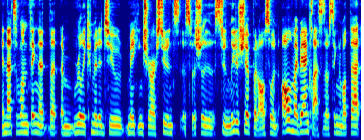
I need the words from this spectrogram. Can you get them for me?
and that's one thing that that I'm really committed to making sure our students, especially the student leadership, but also in all of my band classes. I was thinking about that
